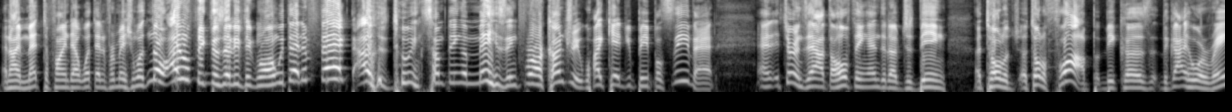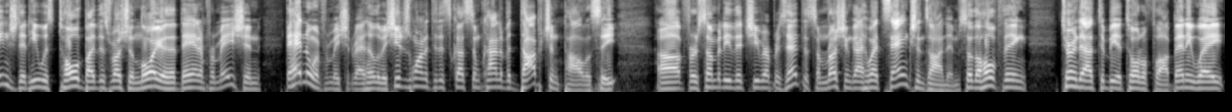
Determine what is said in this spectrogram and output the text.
And I met to find out what that information was. No, I don't think there's anything wrong with that. In fact, I was doing something amazing for our country. Why can't you people see that?" And it turns out the whole thing ended up just being a total a total flop because the guy who arranged it, he was told by this Russian lawyer that they had information. They had no information about Hillary. She just wanted to discuss some kind of adoption policy uh, for somebody that she represented, some Russian guy who had sanctions on him. So the whole thing turned out to be a total flop anyway.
